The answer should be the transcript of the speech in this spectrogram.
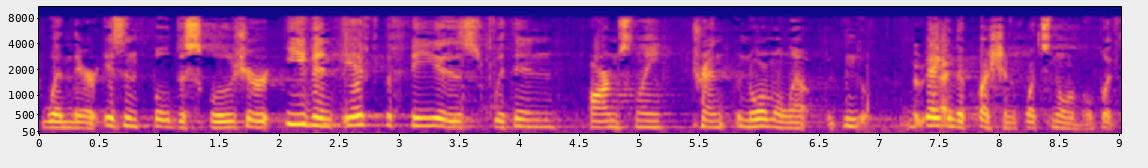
when there isn't full disclosure, even if the fee is within arm's length normal, uh, begging the question of what's normal, but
